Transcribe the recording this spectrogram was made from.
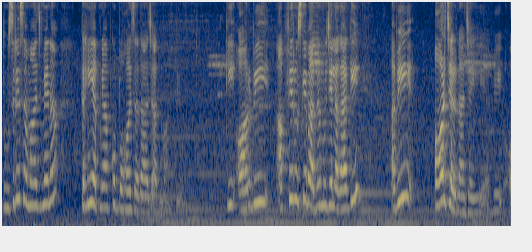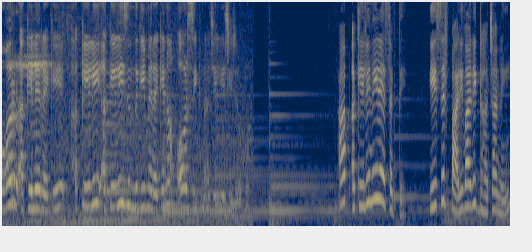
दूसरे समाज में ना कहीं अपने आप को बहुत ज़्यादा आज़ाद मानती हूँ। कि और भी, अब फिर उसके बाद में मुझे लगा कि अभी और चलना चाहिए, अभी और अकेले रह के, अकेली अकेली ज़िंदगी में रह के ना और सीखना चाहिए चीज़ों को। आप अकेले नहीं रह सकते। ये सिर्फ़ पारिवारिक ढांचा नहीं,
